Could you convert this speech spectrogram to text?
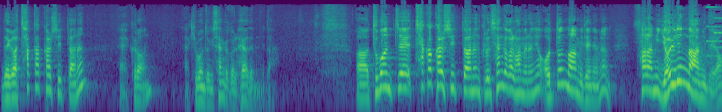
내가 착각할 수 있다는 예, 그런 기본적인 생각을 해야 됩니다. 아, 두 번째, 착각할 수 있다는 그런 생각을 하면은요, 어떤 마음이 되냐면 사람이 열린 마음이 돼요.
